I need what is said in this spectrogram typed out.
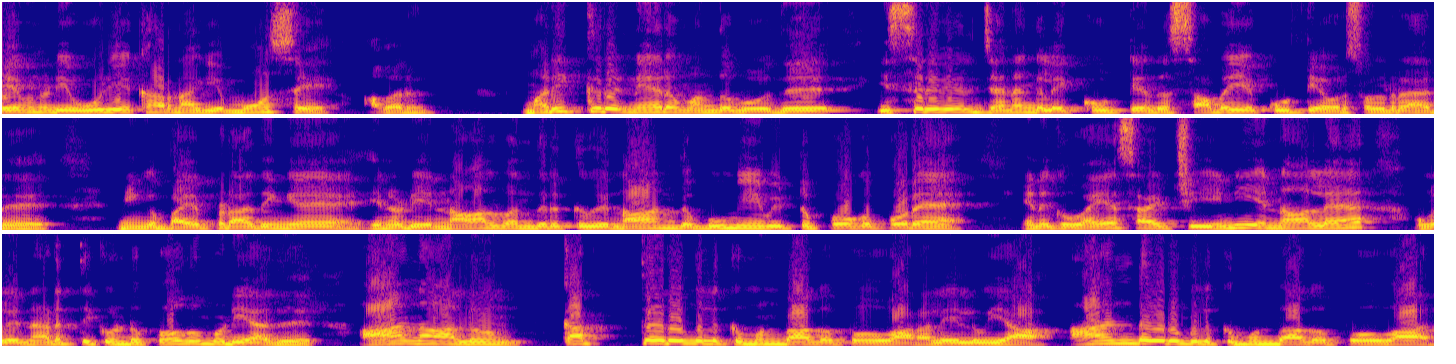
தேவனுடைய ஊழியக்காரனாகிய மோசே அவர் மறிக்கிற நேரம் வந்தபோது இஸ்ரேல் ஜனங்களை கூட்டி அந்த சபையை கூட்டி அவர் சொல்றாரு நீங்க பயப்படாதீங்க. என்னுடைய நாள் வந்திருக்குது. நான் இந்த பூமியை விட்டு போக போறேன். எனக்கு வயசாயிடுச்சு. இனி என்னால உங்களை நடத்தி கொண்டு போக முடியாது. ஆனாலும் கர்த்தர் உங்களுக்கு முன்பாக போவார். அலையலுயா ஆண்டவர் உங்களுக்கு முன்பாக போவார்.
